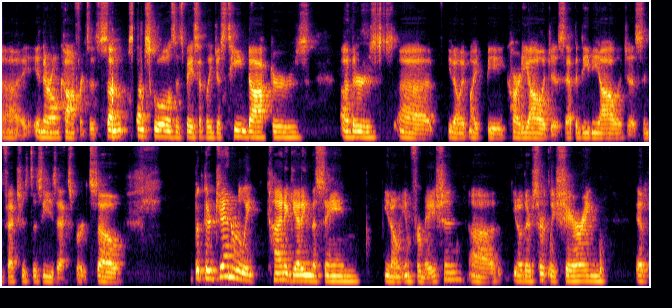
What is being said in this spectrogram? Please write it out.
uh, in their own conferences. Some some schools it's basically just team doctors. Others, uh, you know, it might be cardiologists, epidemiologists, infectious disease experts. So but they're generally kind of getting the same you know information uh, you know they're certainly sharing if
